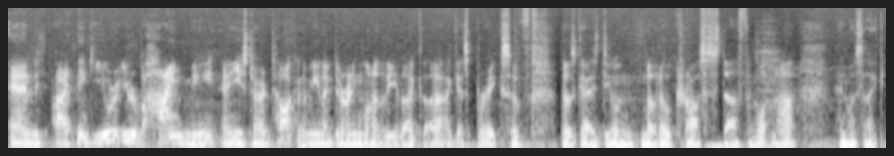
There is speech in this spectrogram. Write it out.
and I think you were you were behind me, and you started talking to me like during one of the like uh, I guess breaks of those guys doing motocross stuff and whatnot, and was like,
